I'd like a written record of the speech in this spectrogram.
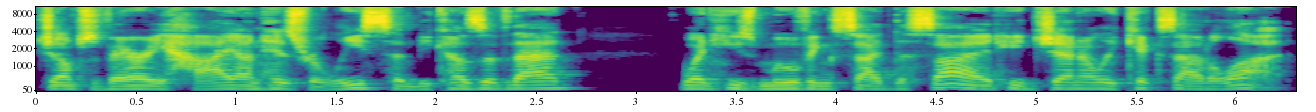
jumps very high on his release, and because of that, when he's moving side to side, he generally kicks out a lot.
